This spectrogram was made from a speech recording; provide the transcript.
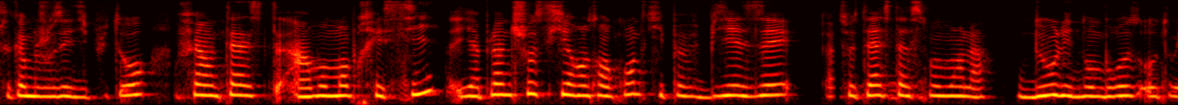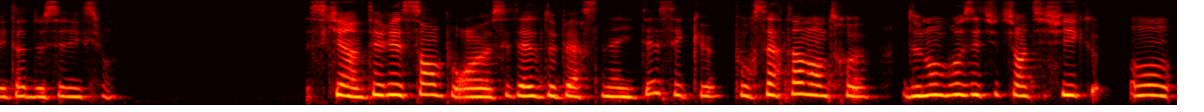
Parce que comme je vous ai dit plus tôt, on fait un test à un moment précis, il y a plein de choses qui rentrent en compte qui peuvent biaiser euh, ce test à ce moment-là, d'où les nombreuses autres méthodes de sélection. Ce qui est intéressant pour euh, ces tests de personnalité, c'est que pour certains d'entre eux, de nombreuses études scientifiques ont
